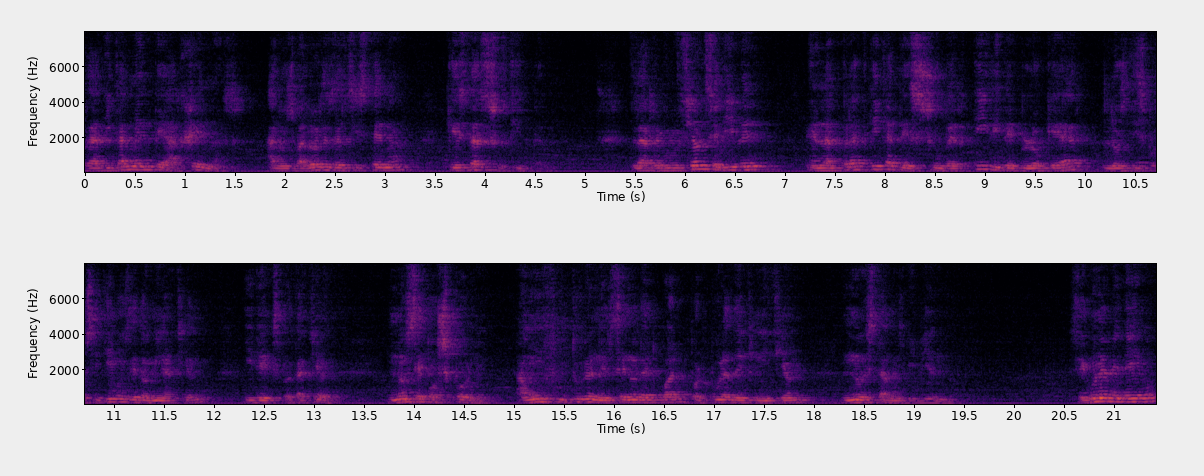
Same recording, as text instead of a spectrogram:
radicalmente ajenas a los valores del sistema que éstas suscitan. La revolución se vive en la práctica de subvertir y de bloquear los dispositivos de dominación y de explotación. No se pospone a un futuro en el seno del cual, por pura definición, no estamos viviendo. Según Amedeo,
